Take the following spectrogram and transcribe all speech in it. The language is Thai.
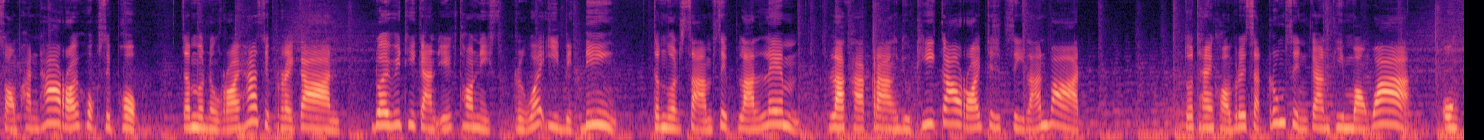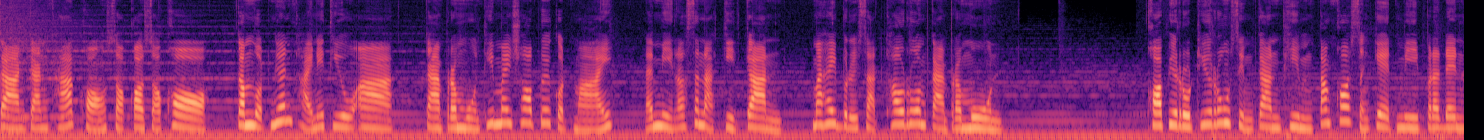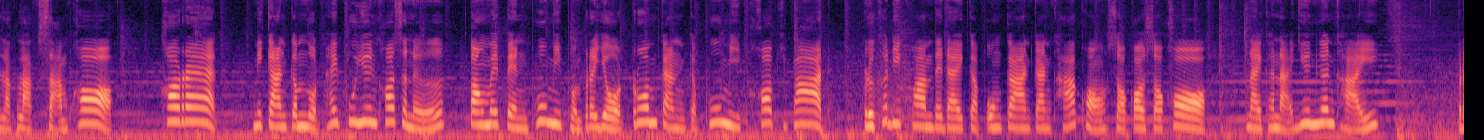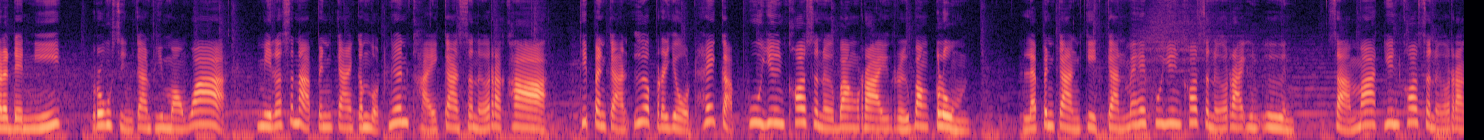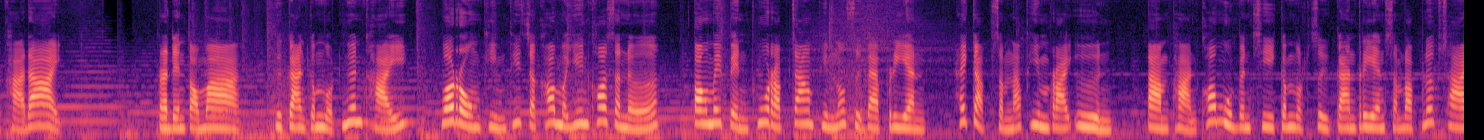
2566 จำนวน 150 รายการ ด้วยวิธีการอิเล็กทรอนิกส์ หรือว่า e-bidding จำนวน 30 ล้านเล่ม ราคากลางอยู่ที่ 974 ล้านบาท ตัวแทนของบริษัทรุ่งสินการพิมพ์มองว่า องค์การการค้าของสกสคกำหนดเงื่อนไขใน TOR การประมูลที่ไม่ชอบด้วยกฎหมาย และมีลักษณะกีดกัน ไม่ให้บริษัทเข้าร่วมการประมูล ข้อพิรุธที่รุ่งสิมการพิมพ์ตั้งข้อสังเกตมีประเด็นหลักๆ 3 ข้อ ข้อแรก มีการกำหนดให้ผู้ยื่นข้อเสนอ ต้องไม่เป็นผู้มีผลประโยชน์ร่วมกันกับผู้มีข้อพิพาทหรือคดีความใด ๆ กับองค์การการค้าของสกสค ในขณะยื่นเงื่อนไข ประเด็นนี้รุ่งสินการพิมมองว่า มีลักษณะเป็นการกำหนดเงื่อนไขการเสนอราคา ที่เป็นการเอื้อประโยชน์ให้กับผู้ยื่นข้อเสนอบางรายหรือบางกลุ่ม และเป็นการกีดกันไม่ให้ผู้ยื่นข้อเสนอรายอื่น ๆ สามารถยื่นข้อเสนอราคาได้ ประเด็นต่อมา คือการกำหนดเงื่อนไข ว่าโรงพิมพ์ที่จะเข้ามายื่นข้อเสนอ ต้องไม่เป็นผู้รับจ้างพิมพ์หนังสือแบบเรียน ให้กับสำนักพิมพ์รายอื่น ตามฐานข้อมูลบัญชีกำหนดสื่อการเรียนสำหรับเลือกใช้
